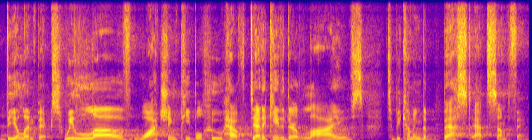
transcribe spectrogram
the Olympics. We love watching people who have dedicated their lives to becoming the best at something.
